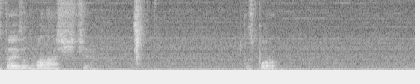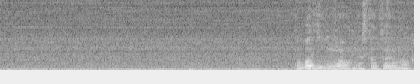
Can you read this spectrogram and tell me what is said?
Zostaje za 12. To sporo. To bardzo dużo, niestety, ok.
